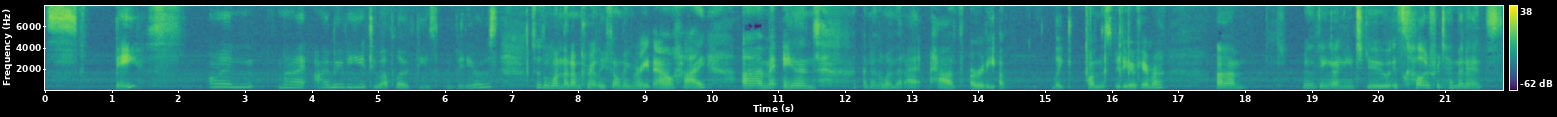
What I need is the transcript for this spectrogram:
space on my iMovie to upload these videos. So the one that I'm currently filming right now, hi, um, and another one that I have already up, like, on this video camera. Um, another thing I need to do is color for 10 minutes,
